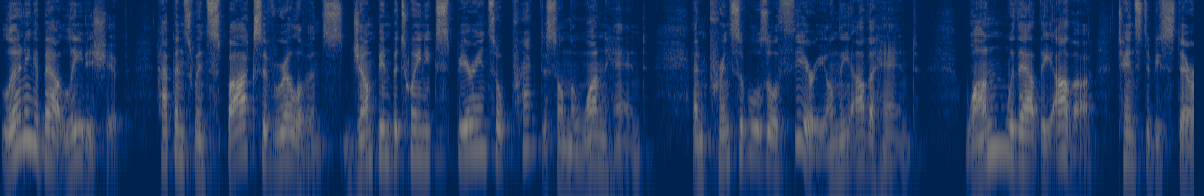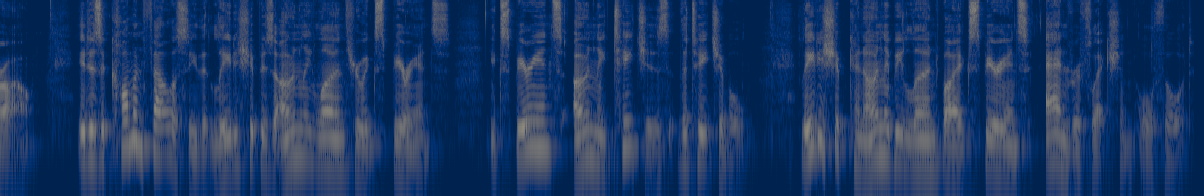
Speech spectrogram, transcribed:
Learning about leadership happens when sparks of relevance jump in between experience or practice on the one hand and principles or theory on the other hand. One without the other tends to be sterile. It is a common fallacy that leadership is only learned through experience. Experience only teaches the teachable. Leadership can only be learned by experience and reflection or thought.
